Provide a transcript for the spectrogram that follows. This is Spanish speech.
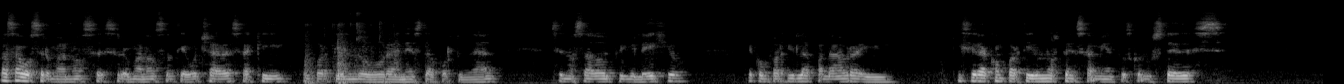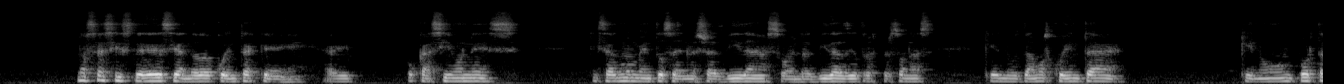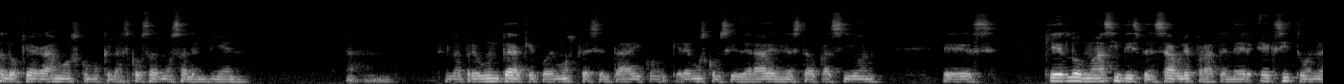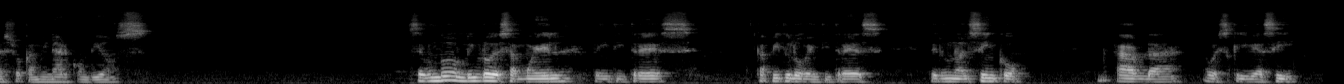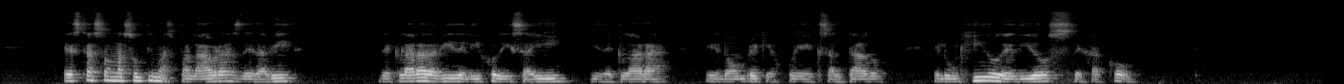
Pasamos hermanos, es el hermano Santiago Chávez aquí compartiendo ahora en esta oportunidad. Se nos ha dado el privilegio de compartir la palabra y quisiera compartir unos pensamientos con ustedes. No sé si ustedes se han dado cuenta que hay ocasiones, quizás momentos en nuestras vidas o en las vidas de otras personas que nos damos cuenta que no importa lo que hagamos, como que las cosas no salen bien la pregunta que podemos presentar y queremos considerar en esta ocasión es, ¿qué es lo más indispensable para tener éxito en nuestro caminar con Dios? Segundo libro de Samuel 23, capítulo 23, del 1 al 5, habla o escribe así. Estas son las últimas palabras de David. Declara David el hijo de Isaí y declara el hombre que fue exaltado, el ungido de Dios de Jacob,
